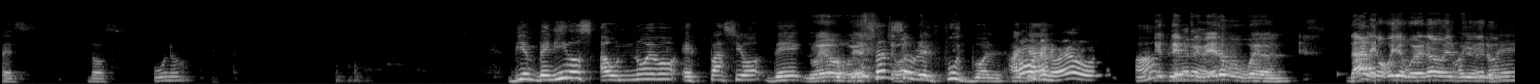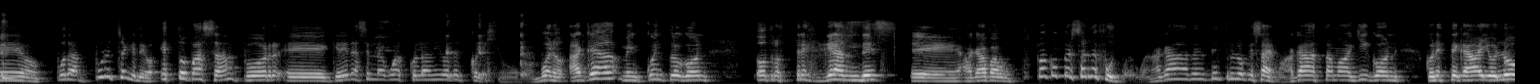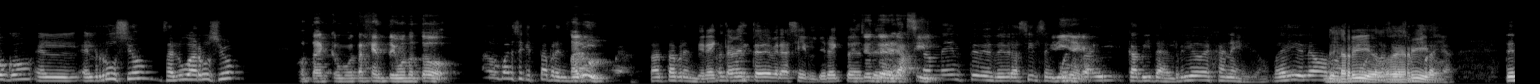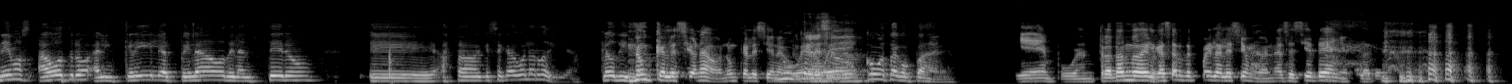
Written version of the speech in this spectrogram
3, 2, 1. Bienvenidos a un nuevo espacio de Nuevo, conversar sobre el fútbol. ¿Cómo que Acá, nuevo? ¿Ah? Este es el primero, pues, weón. Dale, oye, weón, no, el Oye, primero. nuevo. Puta, puro chaqueteo. Esto pasa por eh, querer hacer la guas con los amigos del colegio. weón. Bueno, acá me encuentro con otros tres grandes eh, acá para conversar de fútbol. Bueno, acá de- dentro de lo que sabemos. Acá estamos aquí con, con este caballo loco, el, el Rucio. Saluda, Rucio. ¿Cómo está gente? ¿Cómo están todos? Ah, parece que está aprendiendo. Salud. Está, está aprendiendo. Directamente de Brasil, directamente Estoy de de Brasil. Directamente desde Brasil se encuentra ahí, capital, Río de Janeiro. De ahí le vamos a De preguntar Río, de Río. Tenemos a otro, al increíble, al pelado, delantero, eh, hasta que se cagó la rodilla. Claudito. Nunca lesionado, nunca lesionado. Nunca Bueno, lesionado. bueno. ¿Cómo está, compadre? Bien, pues, weón. Tratando de adelgazar después de la lesión. Hace siete años la tengo.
